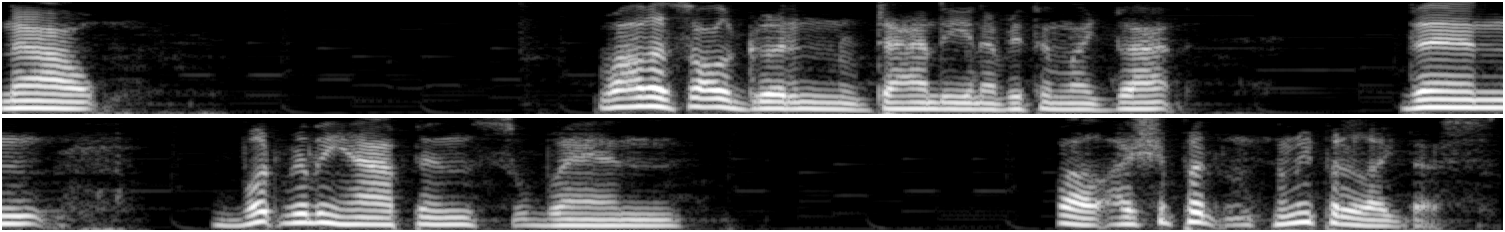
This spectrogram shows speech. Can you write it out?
Now, while that's all good and dandy and everything like that, then what really happens when well, I should put let me put it like this.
